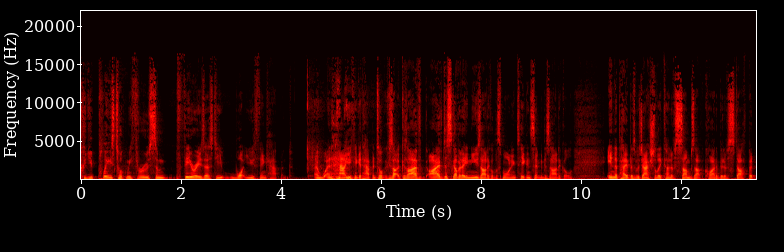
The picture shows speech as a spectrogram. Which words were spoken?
could you please talk me through some theories as to what you think happened and and how you think it happened? Talk because because I've I've discovered a news article this morning. Tegan sent me this article in the papers, which actually kind of sums up quite a bit of stuff. But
